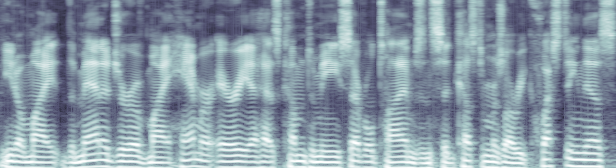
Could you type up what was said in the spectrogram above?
you know, my the manager of my hammer area has come to me several times and said customers are requesting this?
